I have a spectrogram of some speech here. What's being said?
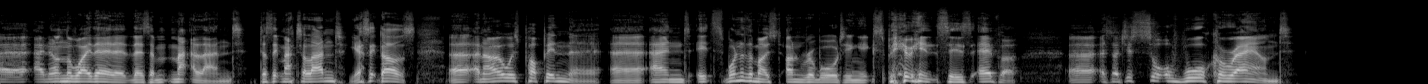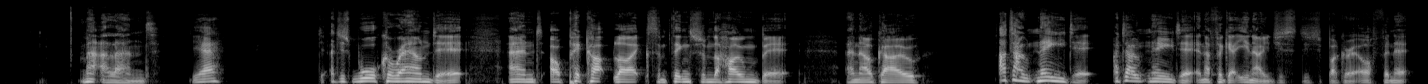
Uh, and on the way there, there's a Matalan. Does it Matalan? Yes, it does. Uh, and I always pop in there, uh, and it's one of the most unrewarding experiences ever. Uh, as I just sort of walk around Matalan, yeah. I just walk around it, and I'll pick up like some things from the home bit, and I'll go, I don't need it. I don't need it, and I forget. You know, you just you just bugger it off, and it just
